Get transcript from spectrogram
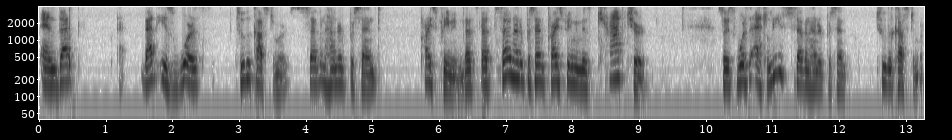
and that that is worth to the customers 700% price premium. That's that 700% price premium is captured. So it's worth at least 700% to the customer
